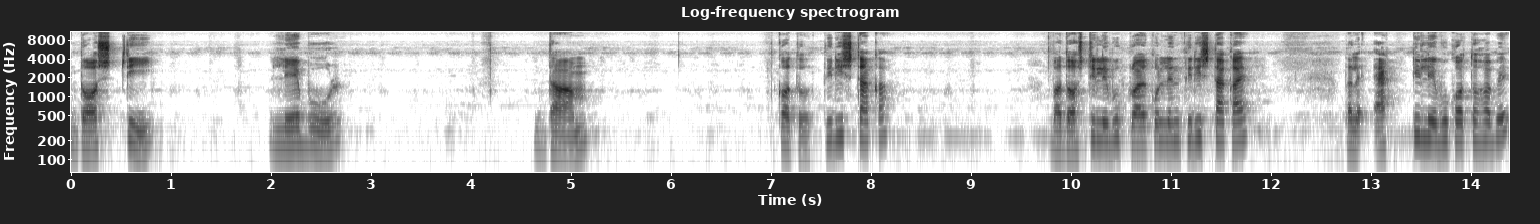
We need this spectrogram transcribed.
দশটি লেবুর দাম কত? তিরিশ টাকা? বা দশটি লেবু ক্রয় করলেন তিরিশ টাকায়। তাহলে একটি লেবু কত হবে?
